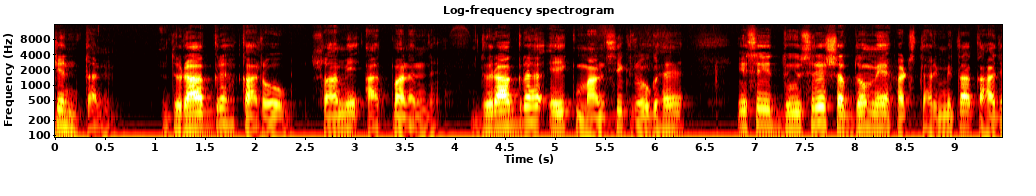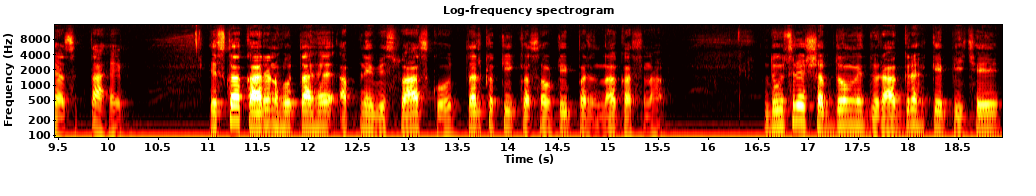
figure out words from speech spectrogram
चिंतन। दुराग्रह का रोग, स्वामी आत्मानंद। दुराग्रह एक मानसिक रोग है। इसे दूसरे शब्दों में हठधर्मिता कहा जा सकता है। इसका कारण होता है अपने विश्वास को तर्क की कसौटी पर न कसना। दूसरे शब्दों में दुराग्रह के पीछे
